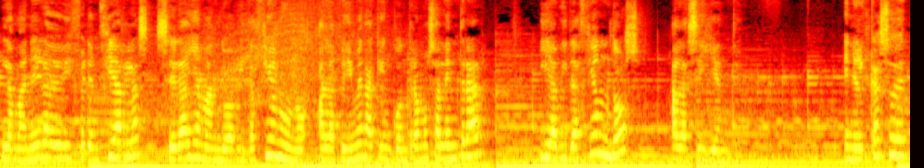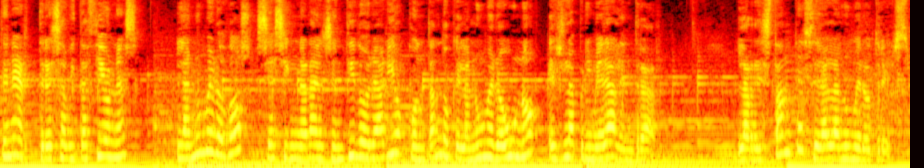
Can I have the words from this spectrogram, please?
la manera de diferenciarlas será llamando habitación 1 a la primera que encontramos al entrar y habitación 2 a la siguiente. En el caso de tener tres habitaciones, la número 2 se asignará en sentido horario contando que la número 1 es la primera al entrar. La restante será la número 3.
